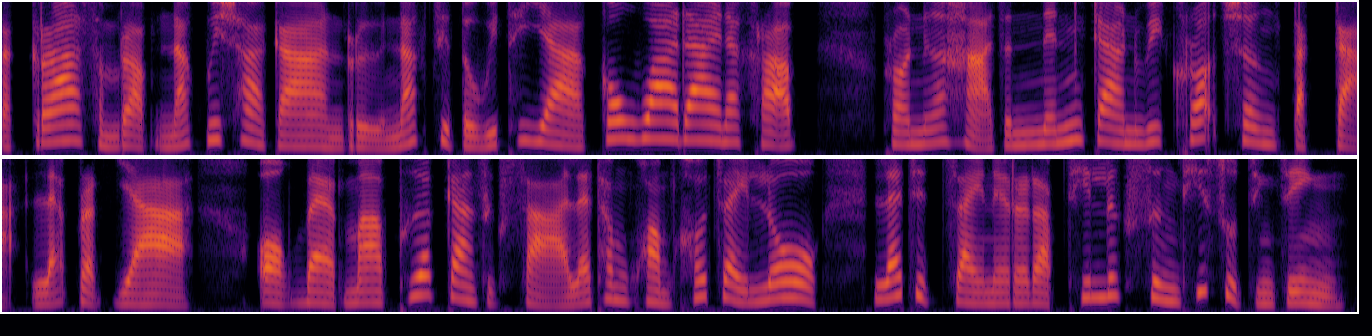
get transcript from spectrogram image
ตะกร้าสำหรับนักวิชาการหรือนักจิตวิทยาก็ว่าได้นะครับ เพราะเนื้อหาจะเน้นการวิเคราะห์เชิงตรรกะและปรัชญา ออกแบบมาเพื่อการศึกษาและทำความเข้าใจโลก และจิตใจในระดับที่ลึกซึ้งที่สุดจริง ๆ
